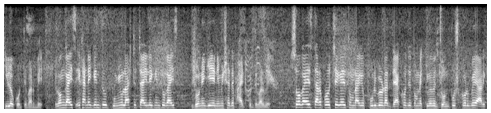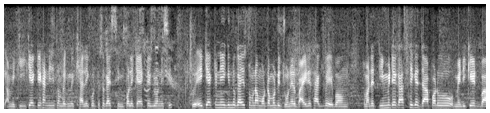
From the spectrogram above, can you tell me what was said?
কিলও করতে পারবে। এবং গাইস এখানে কিন্তু তুমিও লাস্টে চাইলে কিন্তু গাইস জোনে গিয়ে এনিমির সাথে ফাইট করতে পারবে। সো গাইজ তারপর হচ্ছে গাইজ তোমরা আগে ফুল ভিডিওটা দেখো যে তোমরা কীভাবে জোন পুশ করবে, আর আমি কী কী ক্যারেক্টার এখানে নিয়েছি, তোমরা কিন্তু খেয়ালই করতেছো গাইজ সিম্পল এই ক্যারেক্টারগুলো নিছি তো এই ক্যারেক্টার নিয়ে কিন্তু গাইজ তোমরা মোটামুটি জোনের বাইরে থাকবে এবং তোমাদের টিমমেটের কাছ থেকে যা পারো মেডিকেট বা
